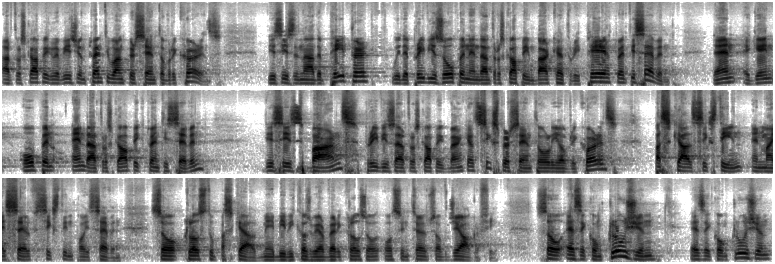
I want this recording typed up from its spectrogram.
arthroscopic revision, 21% of recurrence. This is another paper with a previous open and arthroscopic Bankart repair, 27. Then again, open and arthroscopic, 27. This is Barnes, previous arthroscopic Bankart, 6% only of recurrence. Pascal 16, and myself 16.7. So close to Pascal, maybe because we are very close also in terms of geography. So as a conclusion, as a conclusion,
